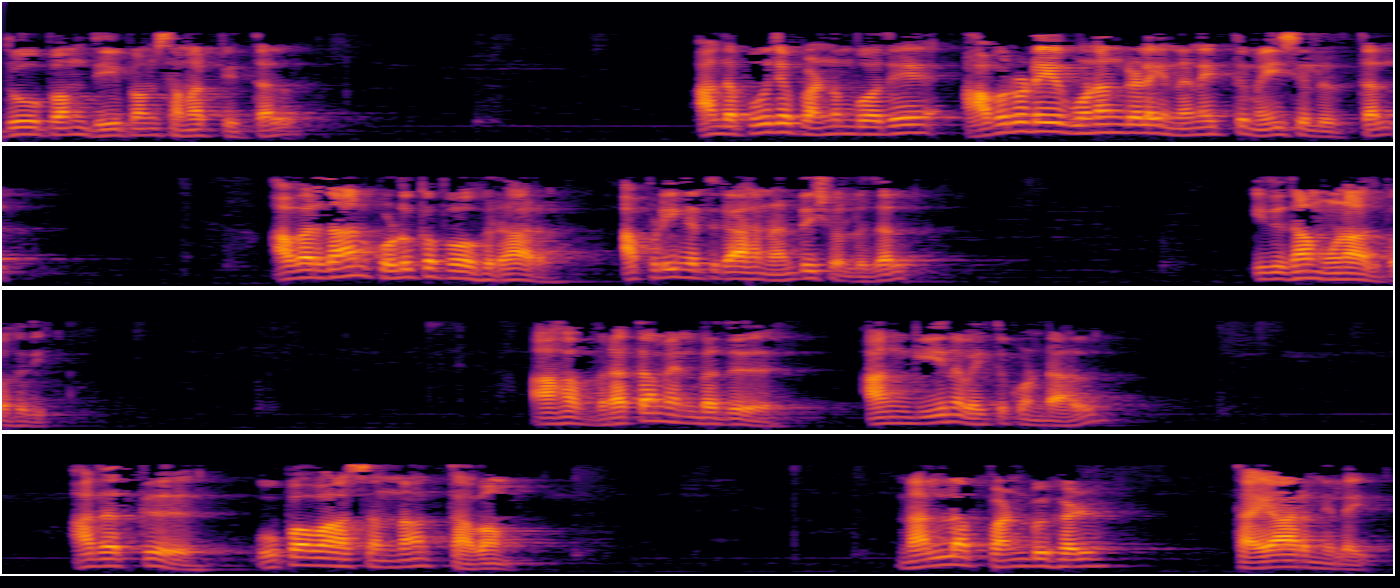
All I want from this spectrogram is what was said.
தூபம் தீபம் சமர்ப்பித்தல். அந்த பூஜை பண்ணும்போதே அவருடைய குணங்களை நினைத்து மெய்சிலிருத்தல் அவர்தான் கொடுக்க போகிறார் அப்படிங்கிறதுக்காக நன்றி சொல்லுதல். இதுதான் மூணாவது பகுதி. ஆக விரதம் என்பது அங்கீன வைத்துக் கொண்டால் அதற்கு உபவாசம் தான் தவம். நல்ல பண்புகள் தயார் நிலை.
